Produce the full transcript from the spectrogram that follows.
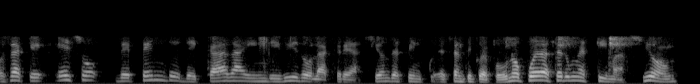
O sea que eso depende de cada individuo la creación de ese anticuerpo. Uno puede hacer una estimación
